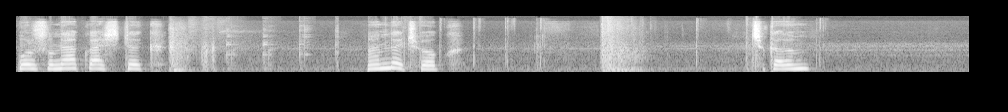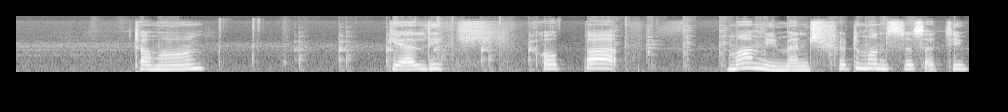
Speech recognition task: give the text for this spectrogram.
Bursuna yaklaştık. Hem de çok. Çıkalım. Tamam. Geldik. Hoppa. Mami ben şuradım anasını satayım.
